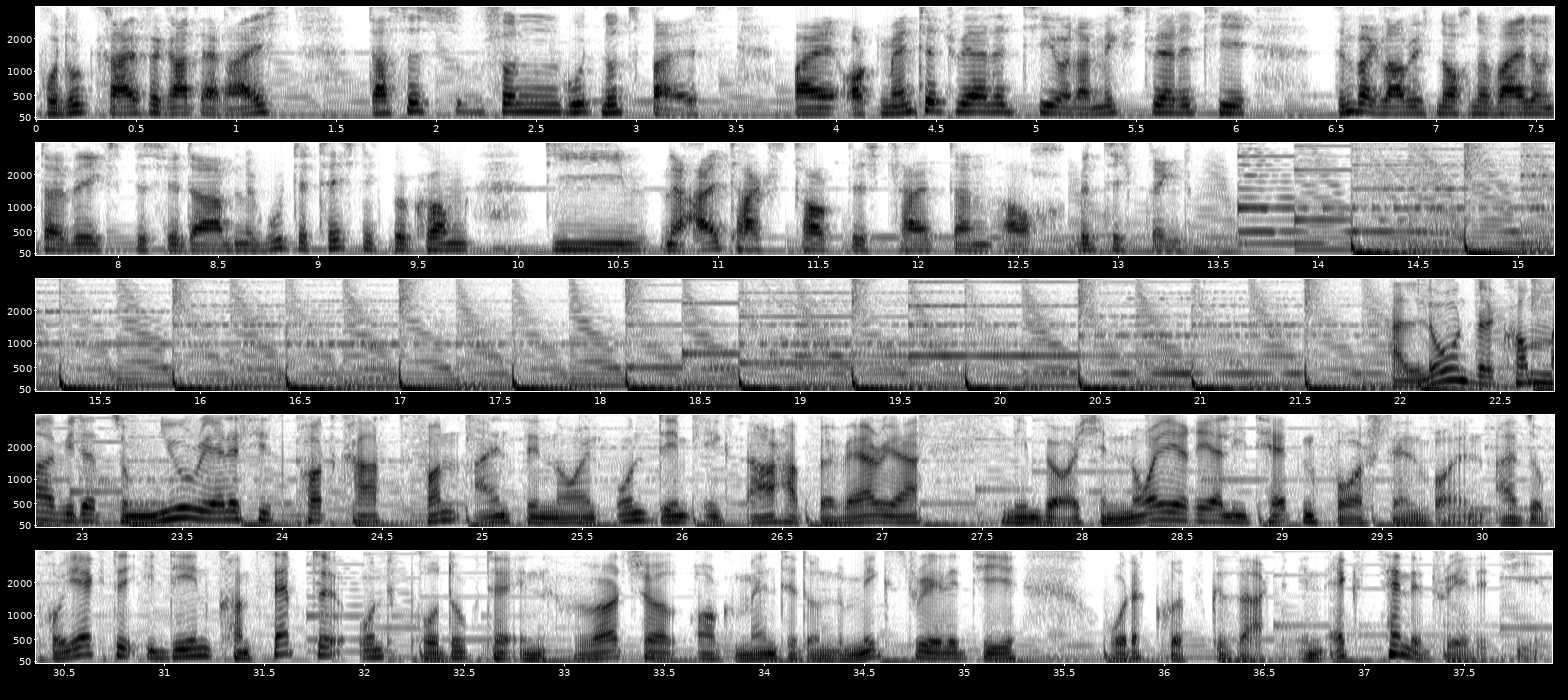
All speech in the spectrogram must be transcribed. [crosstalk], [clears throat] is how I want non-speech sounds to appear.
Produktreife gerade erreicht, dass es schon gut nutzbar ist. Bei Augmented Reality oder Mixed Reality sind wir, glaube ich, noch eine Weile unterwegs, bis wir da eine gute Technik bekommen, die eine Alltagstauglichkeit dann auch mit sich bringt. Hallo und willkommen mal wieder zum New Realities Podcast von 1.9 und dem XR Hub Bavaria, in dem wir euch neue Realitäten vorstellen wollen. Also Projekte, Ideen, Konzepte und Produkte in Virtual, Augmented und Mixed Reality oder kurz gesagt in Extended Reality.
